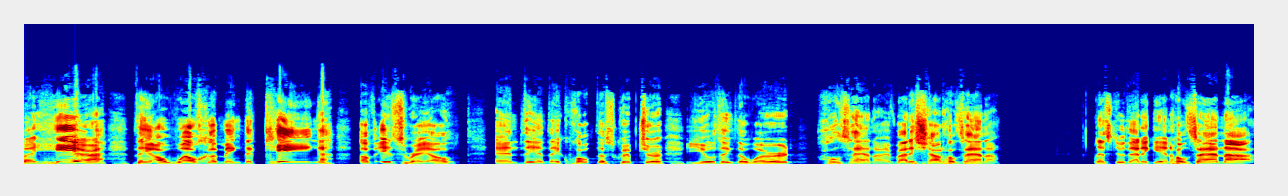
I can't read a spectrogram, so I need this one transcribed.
But here they are welcoming the king of Israel. And then they quote the scripture using the word Hosanna. Everybody shout Hosanna. Let's do that again. Hosanna.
